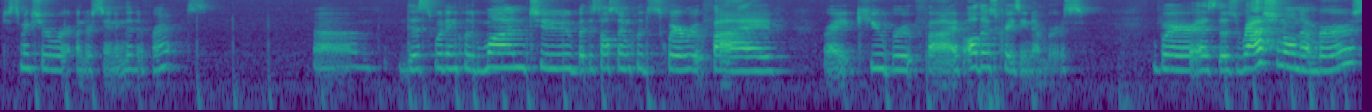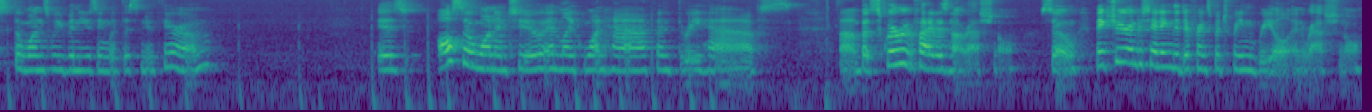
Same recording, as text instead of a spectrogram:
Just to make sure we're understanding the difference. Um, this would include 1, 2, but this also includes square root 5, right? Cube root 5, all those crazy numbers. Whereas those rational numbers, the ones we've been using with this new theorem, is also 1 and 2 and like 1 half and 3 halves. Um, but square root 5 is not rational. So make sure you're understanding the difference between real and rational.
